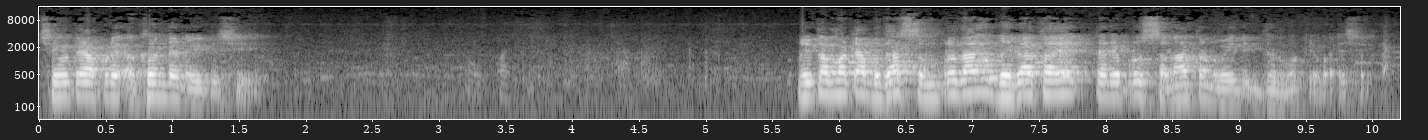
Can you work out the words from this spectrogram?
છેવટે આપણે અખંડ નહીં છીએ. એટલા માટે આ બધા સંપ્રદાયો ભેગા થાય ત્યારે આપણો સનાતન વૈદિક ધર્મ કહેવાય છે.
